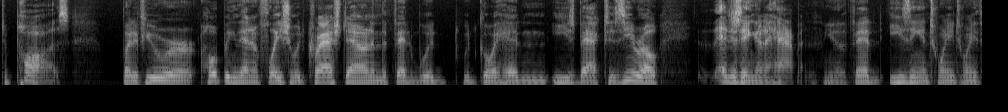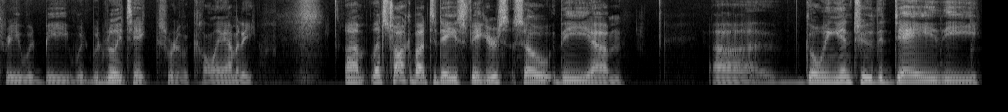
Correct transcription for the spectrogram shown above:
to pause. But if you were hoping that inflation would crash down and the Fed would would go ahead and ease back to zero, that just ain't going to happen. You know, the Fed easing in 2023 would be would, would really take sort of a calamity. Um, let's talk about today's figures. So the um, uh, going into the day, the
